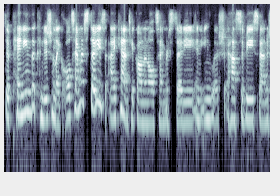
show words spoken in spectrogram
depending the condition like alzheimer's studies i can't take on an alzheimer's study in english it has to be spanish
